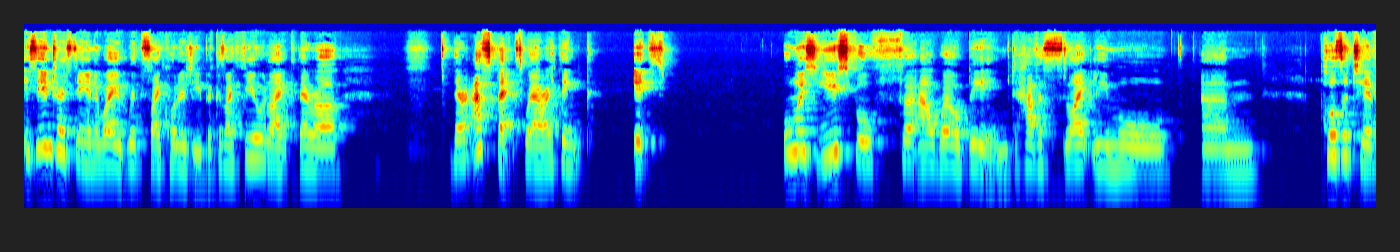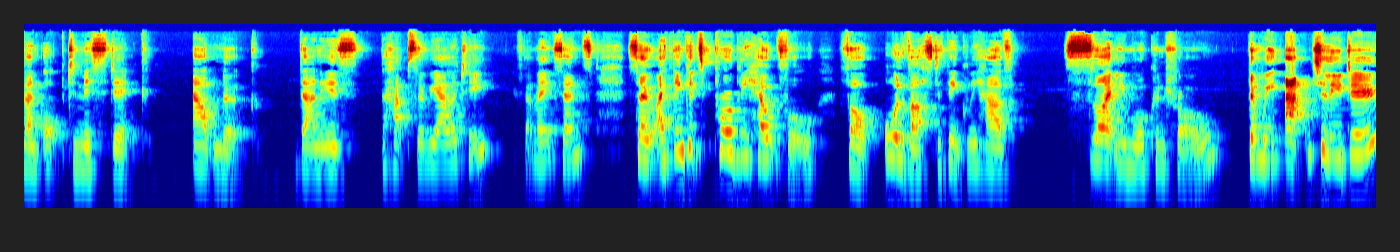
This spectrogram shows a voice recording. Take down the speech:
it's interesting in a way with psychology because i feel like there are there are aspects where i think it's almost useful for our well-being to have a slightly more um, positive and optimistic outlook than is perhaps the reality, if that makes sense. So I think it's probably helpful for all of us to think we have slightly more control than we actually do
